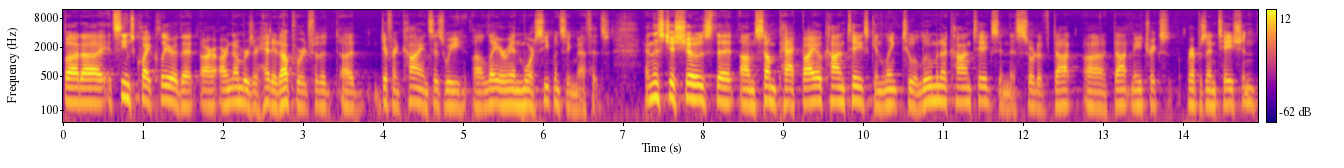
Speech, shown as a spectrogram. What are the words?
But uh, it seems quite clear that our, our, numbers are headed upward for the uh, different kinds as we uh, layer in more sequencing methods. And this just shows that um, some PacBio contigs can link to Illumina contigs in this sort of dot, uh, dot matrix representation.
